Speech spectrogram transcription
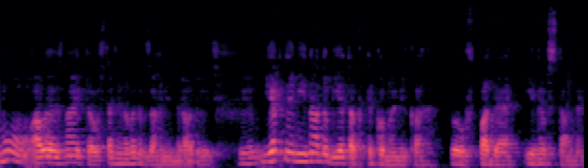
ну, але знаєте, останні новини взагалі не радують. Е, Як не війна доб'є, так економіка впаде і не встане.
